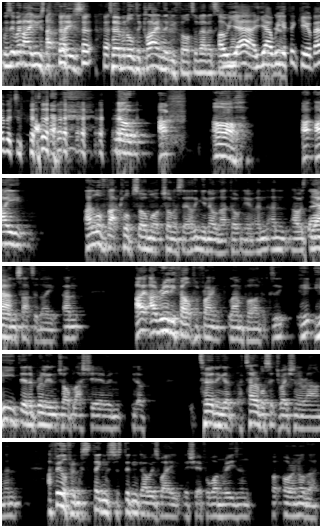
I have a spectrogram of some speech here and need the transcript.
was it when I used that phrase "terminal decline" that you thought of Everton? Oh yeah, yeah. Were you thinking of Everton? you know, I, oh, I, I love that club so much. Honestly, I think you know that, don't you? And and I was there yeah. on Saturday, and I, I, really felt for Frank Lampard because he, he, he did a brilliant job last year in you know turning a, a terrible situation around, and I feel for him because things just didn't go his way this year for one reason or, or another.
